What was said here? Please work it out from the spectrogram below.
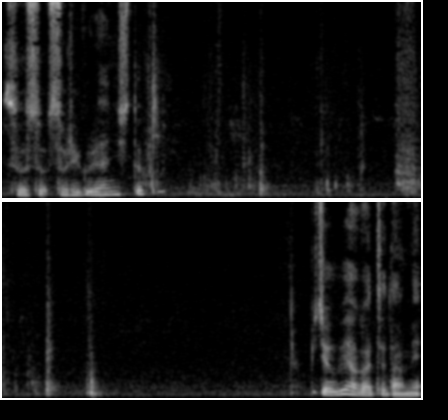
そうそうそれぐらいにしとき。ビーちゃん上上がっちゃダメ。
